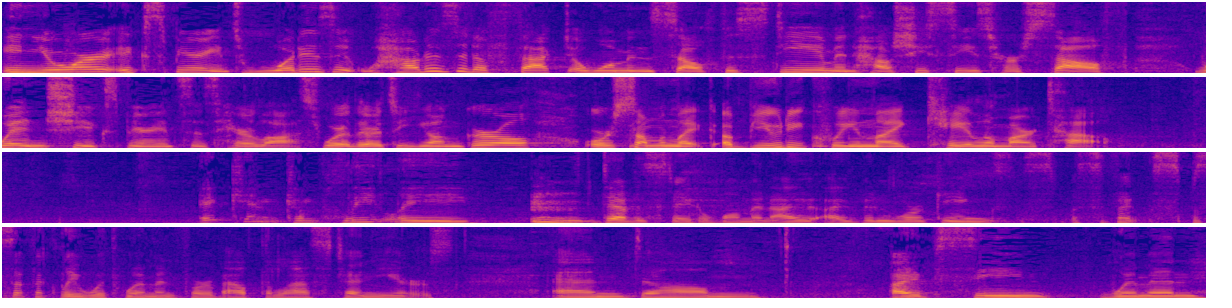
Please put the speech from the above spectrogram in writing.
In your experience, what is it, how does it affect a woman's self esteem and how she sees herself when she experiences hair loss, whether it's a young girl or someone like a beauty queen like Kayla Martell? It can completely devastate a woman. I, have been working specific, specifically with women for about the last 10 years. And um, I've seen women,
